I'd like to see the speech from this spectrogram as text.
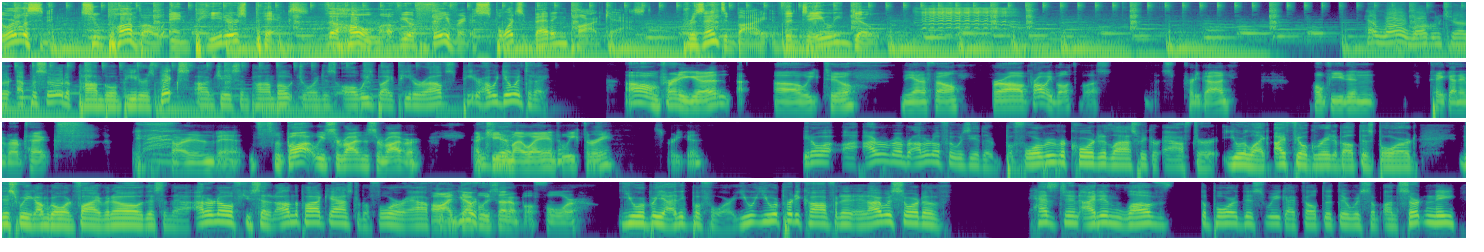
You're listening to Pombo and Peter's Picks, the home of your favorite sports betting podcast. Presented by The Daily Goat. Hello, welcome to another episode of Pombo and Peter's Picks. I'm Jason Pombo, joined as always by Peter Ralphs. Peter, how are we doing today? Oh, I'm pretty good. Uh, week two, the NFL for uh, probably both of us. It's pretty bad. Hope you didn't take any of our picks. Sorry in advance, but we survived the Survivor. I We cheated did. my way into week three. It's pretty good. You know what? I remember, I don't know if it was either before we recorded last week or after. You were like, I feel great about this board. This week I'm going 5 and oh, this and that. I don't know if you said it on the podcast or before or after. Oh, I you were- definitely said it before. you were, but yeah, I think before you you were pretty confident, and I was sort of hesitant. I didn't love the board this week. I felt that there was some uncertainty.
